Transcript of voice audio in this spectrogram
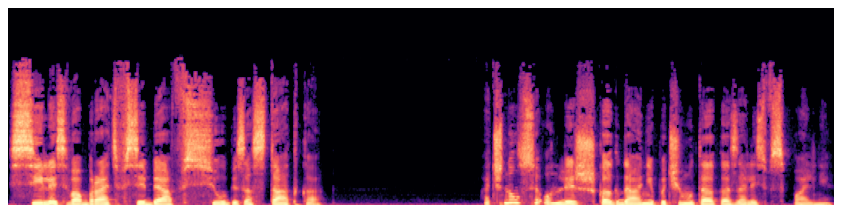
силясь вобрать в себя всю без остатка. Очнулся он лишь, когда они почему-то оказались в спальне.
